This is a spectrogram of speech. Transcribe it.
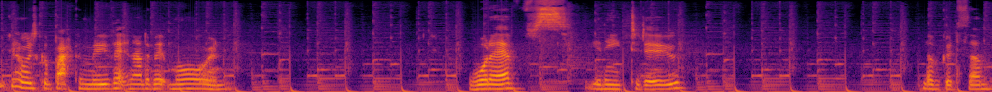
you can always go back and move it and add a bit more and whatevs you need to do. Love a good thumb.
